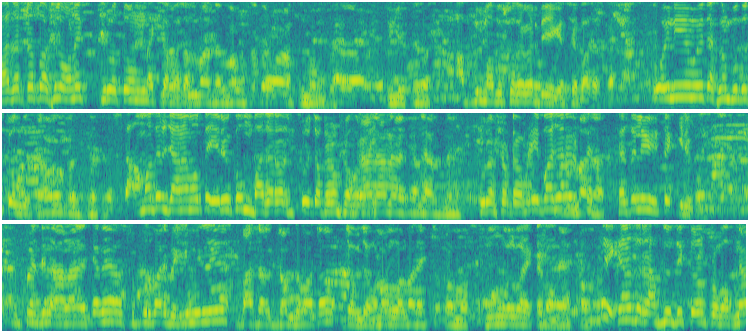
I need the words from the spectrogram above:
বাজারটা তো আসলে অনেক পুরাতন একটা বাজার। আব্দুল মাহবুব সদাগর দিয়ে গেছে বাজারটা। ওই নিয়মই এখন পর্যন্ত চলতেছে। আমাদের জানা মতো এরকম বাজার আর পুরো চট্টগ্রাম শহরে পুরো চট্টগ্রাম এই বাজারের ফ্যাসিলিটিটা কীরকম? এখানে শুক্রবার বেশি মিললে বাজার জমজমাট। মঙ্গলবার একটু কম। মঙ্গলবার একটা কম। হ্যাঁ, এখানে তো রাজনৈতিক কোনো প্রভাব না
